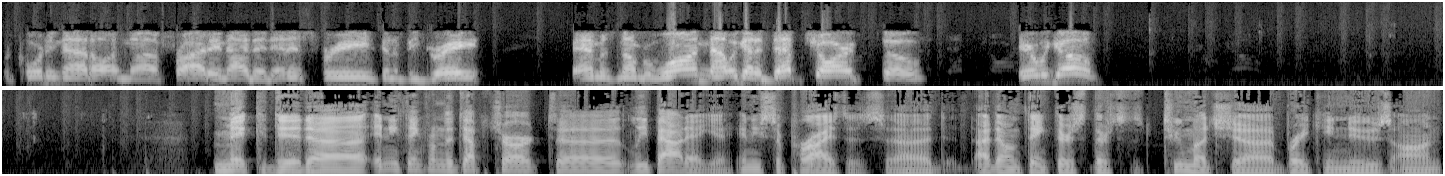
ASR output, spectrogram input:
recording that on uh, Friday night at Innisfree. It's going to be great. Bama's number one. Now we got a depth chart, so here we go. Mick, did uh, anything from the depth chart uh, leap out at you? Any surprises? Uh, I don't think there's there's too much uh, breaking news on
